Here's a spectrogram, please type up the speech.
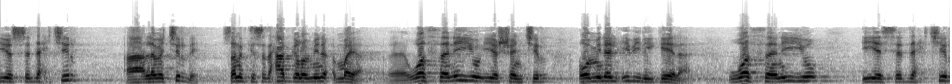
iyo saddex jir laba jir dheh sannadkii saddexaad galo maya wathaniyu iyo shan jir oo min alibili geela. Wathaniyu iyo saddex jir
